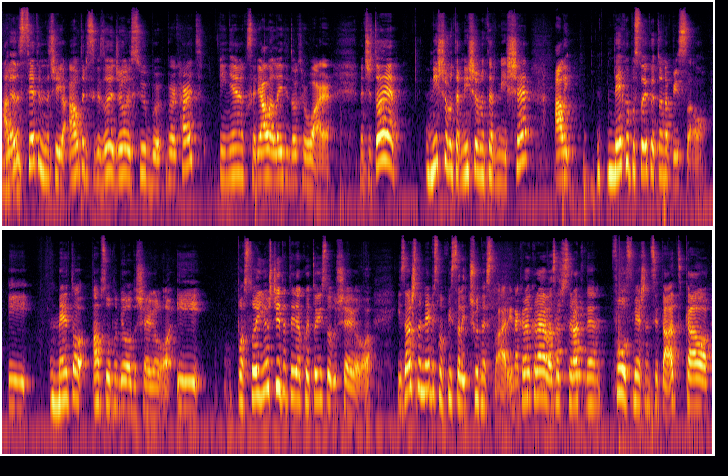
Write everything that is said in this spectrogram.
Ali onda se sjetim, znači, autorica se zove Jolie Sue Bur- Burkhardt i njenog serijala Lady Dr. Wire. Znači, to je niše unutar niše unutar niše, ali neko postoji koji je to napisao. I mene to apsolutno bilo oduševilo. I postoji još čitatelja koji je to isto oduševilo. I zašto ne bismo pisali čudne stvari? Na kraju krajeva, sad ću se vratiti na jedan full smiješan citat, kao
